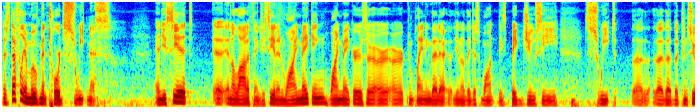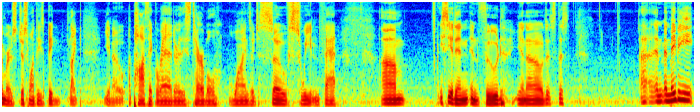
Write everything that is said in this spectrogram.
there's definitely a movement towards sweetness, and you see it in a lot of things. You see it in winemaking. Winemakers are, are, are complaining that uh, you know they just want these big, juicy, sweet. Uh, the, the the consumers just want these big, like you know, apothic red or these terrible wines. They're just so sweet and fat. Um, you see it in, in food, you know, this uh, and, and maybe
